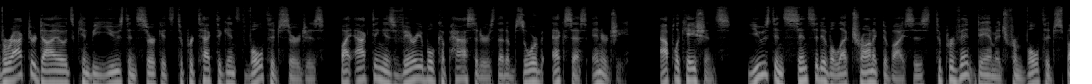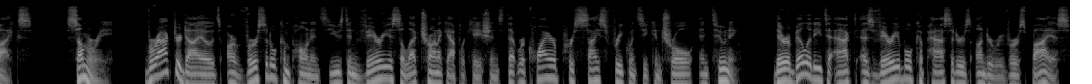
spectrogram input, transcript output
Varactor diodes can be used in circuits to protect against voltage surges by acting as variable capacitors that absorb excess energy. Applications. Used in sensitive electronic devices to prevent damage from voltage spikes. Summary. Varactor diodes are versatile components used in various electronic applications that require precise frequency control and tuning. Their ability to act as variable capacitors under reverse bias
